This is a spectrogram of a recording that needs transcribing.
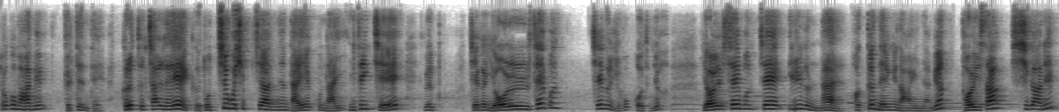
조금 하면 될 텐데. 그랬던 찰나에 그 놓치고 싶지 않는 나의 꿈, 나의 인생책, 을 제가 13번 책을 읽었거든요. 13번째 읽은 날 어떤 내용이 나와 있냐면 더 이상 시간을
